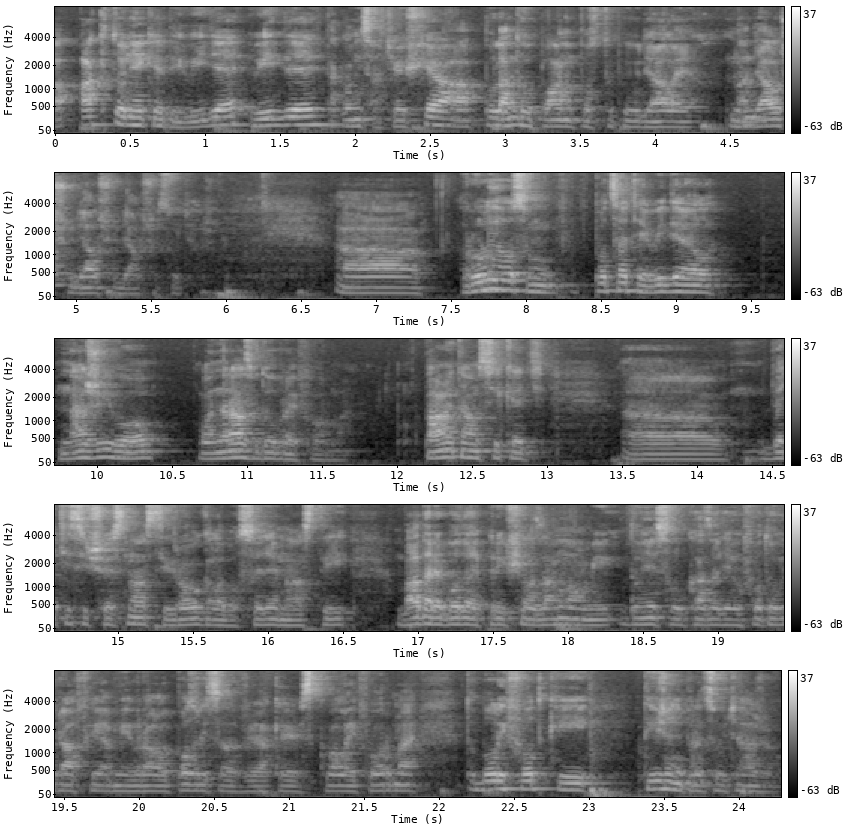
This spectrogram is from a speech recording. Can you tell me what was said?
a ak to niekedy vyjde, vyjde tak oni sa tešia a podľa toho plánu postupujú ďalej na ďalšiu, ďalšiu, ďalšiu súťaž. A Ruliho som v podstate videl naživo len raz v dobrej forme. Pamätám si, keď uh, 2016 rok alebo 17 Badare bodaj prišiel za mnou a mi doniesol ukázať jeho fotografie a mi vral, pozri sa, že aké je v skvelej forme. To boli fotky týždeň pred súťažou.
